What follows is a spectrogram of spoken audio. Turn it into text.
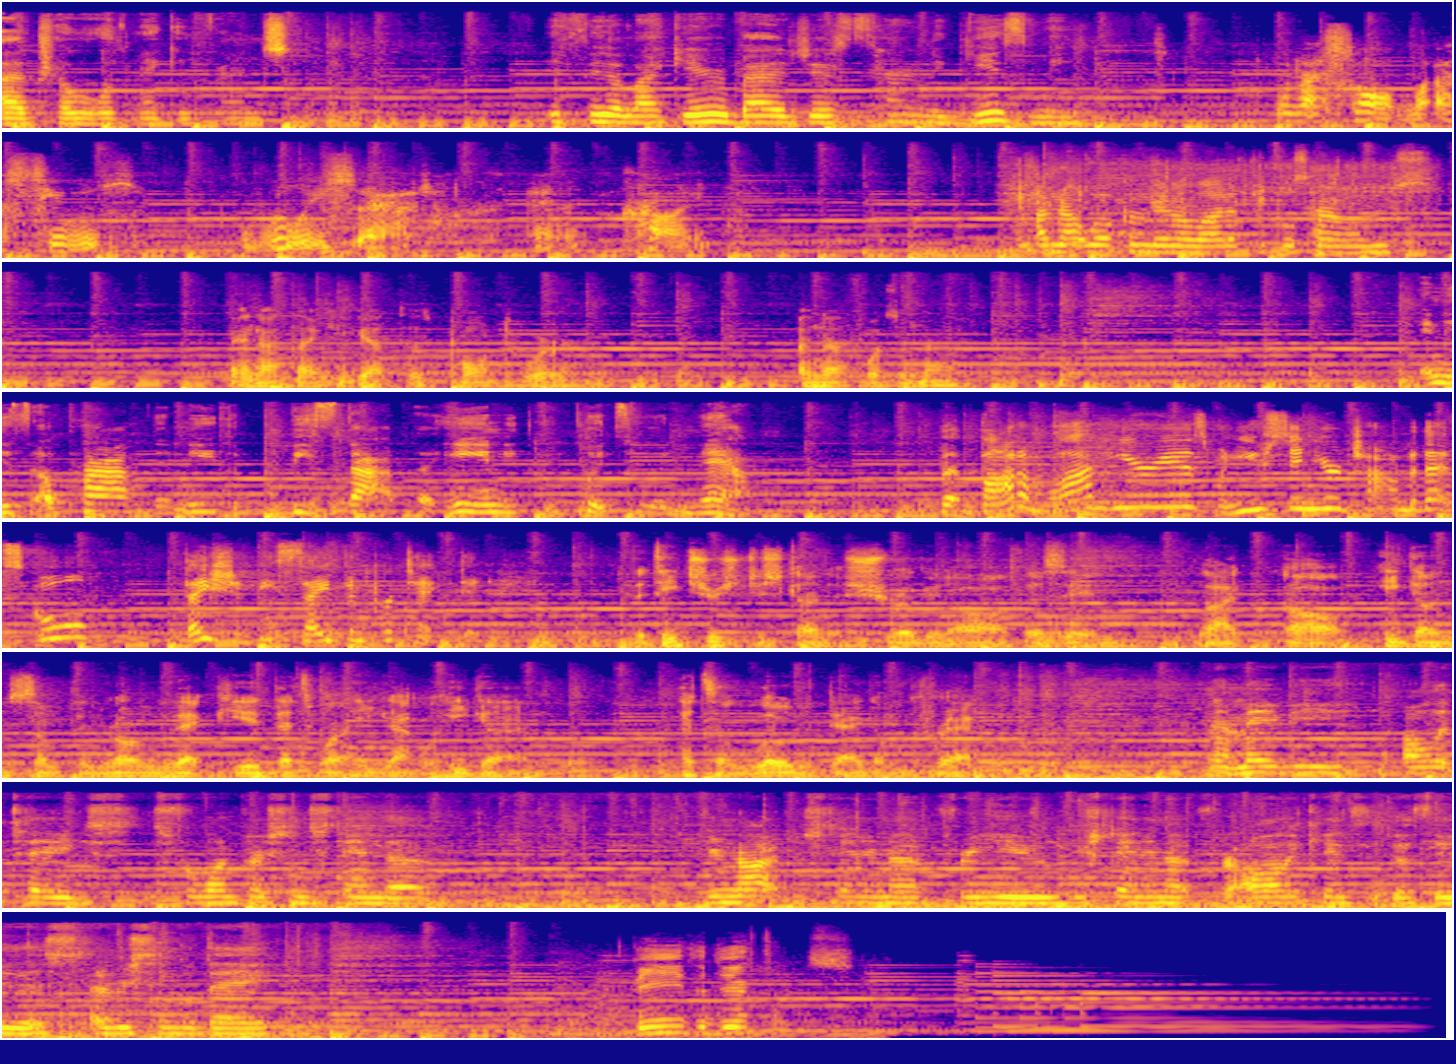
I have trouble with making friends. It feels like everybody just turned against me. When I saw him last, he was really sad and crying. I'm not welcomed in a lot of people's homes. And I think he got to the point where enough was enough. And it's a problem that needs to be stopped. An end needs to be put to it now. But bottom line here is when you send your child to that school, they should be safe and protected. The teachers just kind of shrug it off as in, like, oh, he done something wrong to that kid. That's why he got what he got. That's a load of daggum crap. That maybe all it takes is for one person to stand up. You're not just standing up for you, you're standing up for all the kids that go through this every single day. Be the difference.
